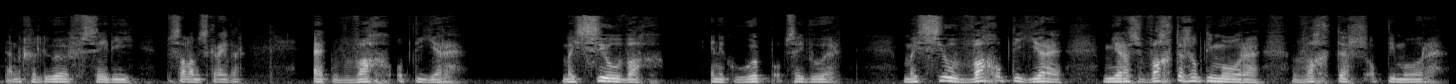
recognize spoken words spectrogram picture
En dan geloof sê die psalmskrywer, ek wag op die Here. My siel wag en ek hoop op sy woord. My siel wag op die Here meer as wagters op die môre, wagters op die môre.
